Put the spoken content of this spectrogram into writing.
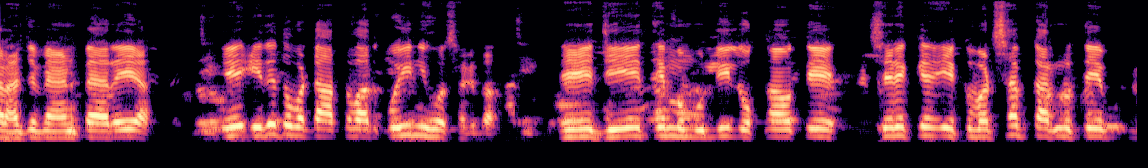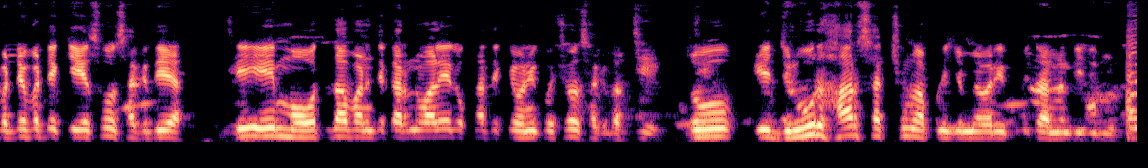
ਘਰਾਂ 'ਚ ਵੈਣ ਪੈ ਰਹੇ ਆ। ਇਹ ਇਹਦੇ ਤੋਂ ਵੱਡਾ ਅੱਤਵਾਦ ਕੋਈ ਨਹੀਂ ਹੋ ਸਕਦਾ। ਤੇ ਜੇ ਇੱਥੇ ਮਾਮੂਲੀ ਲੋਕਾਂ ਉੱਤੇ ਸਿਰਫ ਇੱਕ WhatsApp ਕਰਨ ਉੱਤੇ ਵੱਡੇ ਵੱਡੇ ਕੇਸ ਹੋ ਸਕਦੇ ਆ ਤੇ ਇਹ ਮੌਤ ਦਾ ਵਣਜ ਕਰਨ ਵਾਲੇ ਲੋਕਾਂ ਤੇ ਕਿਉਂ ਨਹੀਂ ਕੁਝ ਹੋ ਸਕਦਾ? ਜੀ। ਸੋ ਇਹ ਜ਼ਰੂਰ ਹਰ ਸ਼ਖਸ ਨੂੰ ਆਪਣੀ ਜ਼ਿੰਮੇਵਾਰੀ ਪਛਾਣਨ ਦੀ ਜ਼ਰੂਰਤ ਹੈ।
